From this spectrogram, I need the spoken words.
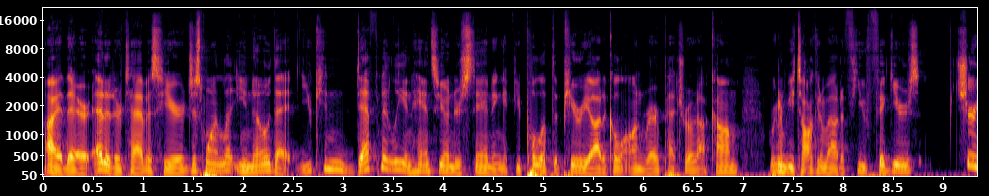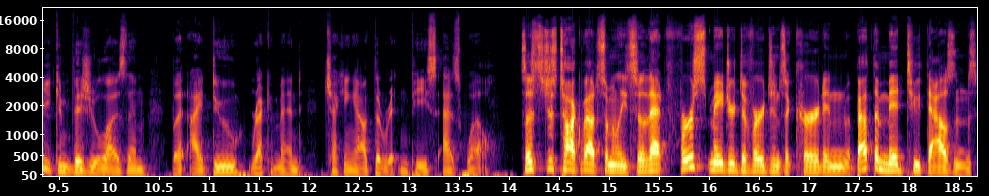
Hi there, Editor Tavis here. Just want to let you know that you can definitely enhance your understanding if you pull up the periodical on rarepetro.com. We're going to be talking about a few figures. Sure, you can visualize them, but I do recommend checking out the written piece as well. So let's just talk about some of these. So that first major divergence occurred in about the mid 2000s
